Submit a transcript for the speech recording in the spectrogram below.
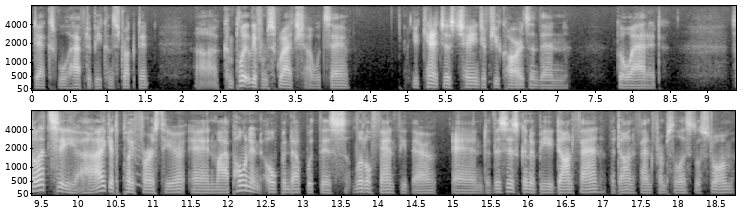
decks will have to be constructed uh, completely from scratch. I would say you can't just change a few cards and then go at it. So let's see, I get to play first here, and my opponent opened up with this little Phanpy there, and this is going to be Donphan, the Donphan from Celestial Storm.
